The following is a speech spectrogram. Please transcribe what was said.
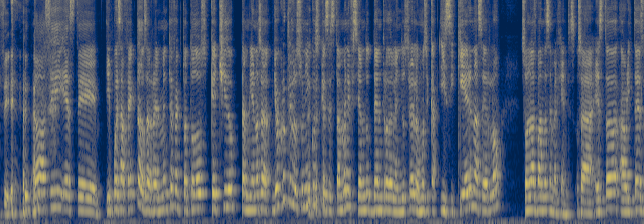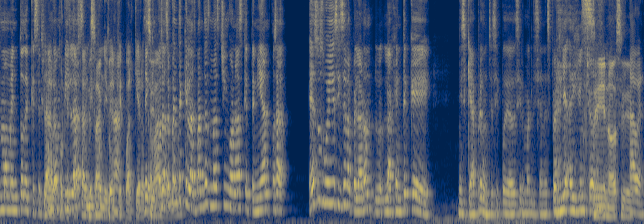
Sí. No, sí, este, y pues afecta, o sea, realmente afectó a todos. Qué chido también, o sea, yo creo que los únicos que se están beneficiando dentro de la industria de la música y si quieren hacerlo, son las bandas emergentes. O sea, esto ahorita es momento de que se claro, pongan porque pilas. Estás al mismo nivel que cualquier otra banda, O sea, se cuenta que las bandas más chingonas que tenían, o sea, esos güeyes sí se la pelaron. La gente que ni siquiera pregunté si podía decir maldiciones, pero ya dije un chorro. Sí, no, sí. Ah, bueno.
